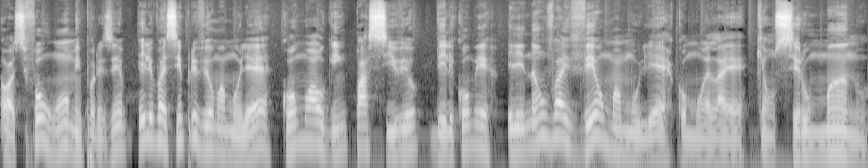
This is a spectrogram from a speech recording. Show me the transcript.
Ó, se for um homem, por exemplo, ele vai sempre ver uma mulher como alguém passível dele comer. Ele não vai ver uma mulher como ela é, que é um ser humano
